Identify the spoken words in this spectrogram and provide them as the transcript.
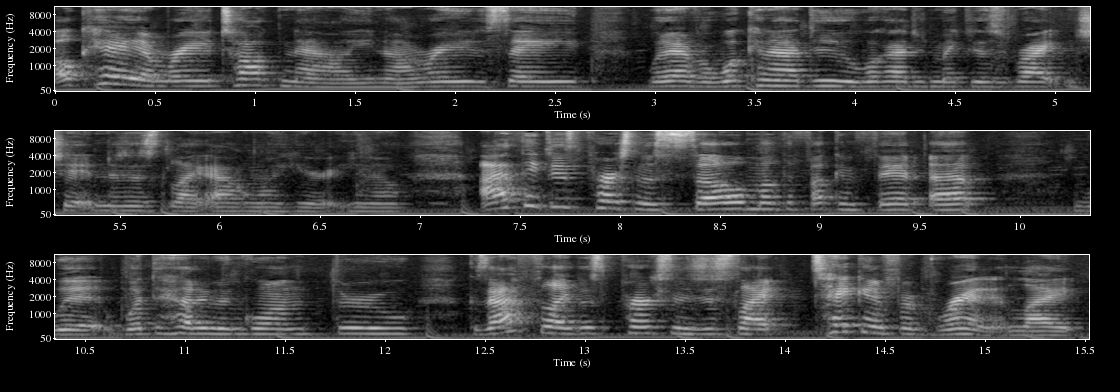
okay, I'm ready to talk now. You know, I'm ready to say whatever. What can I do? What can I do to make this right and shit? And it's just like, I don't want to hear it, you know. I think this person is so motherfucking fed up with what the hell they've been going through. Because I feel like this person is just like taken for granted. Like,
